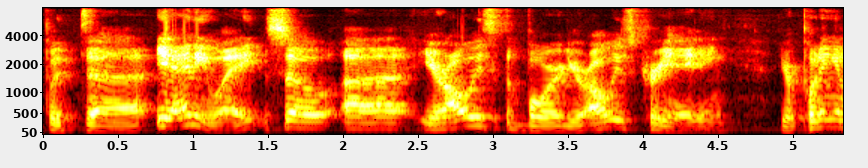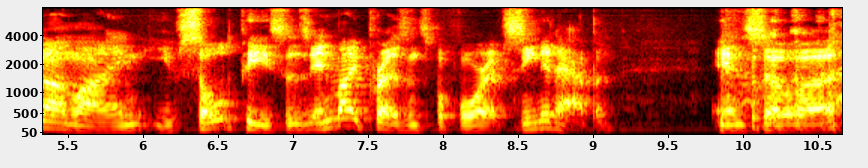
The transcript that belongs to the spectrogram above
But uh, yeah, anyway, so uh, you're always at the board, you're always creating, you're putting it online. You've sold pieces in my presence before. I've seen it happen. And so uh,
